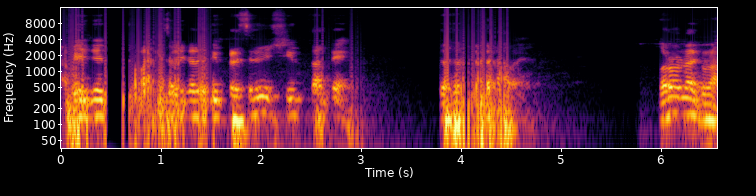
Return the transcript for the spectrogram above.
आम्ही जे सगळीकडे ती प्रेसिडेंटशिप चालते. तसं त्याचं नाव आहे. बरोबर नाही तुला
